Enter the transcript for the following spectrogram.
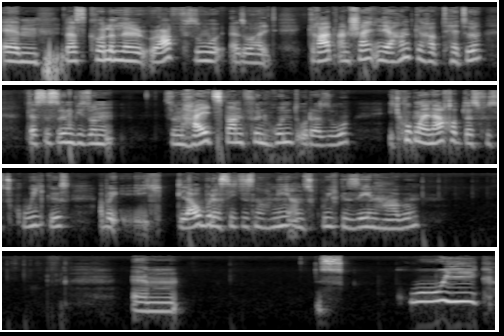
Ähm, was Colonel Ruff so, also halt gerade anscheinend in der Hand gehabt hätte, das ist irgendwie so ein, so ein Halsband für einen Hund oder so. Ich guck mal nach, ob das für Squeak ist. Aber ich glaube, dass ich das noch nie an Squeak gesehen habe. Ähm. Squeak.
